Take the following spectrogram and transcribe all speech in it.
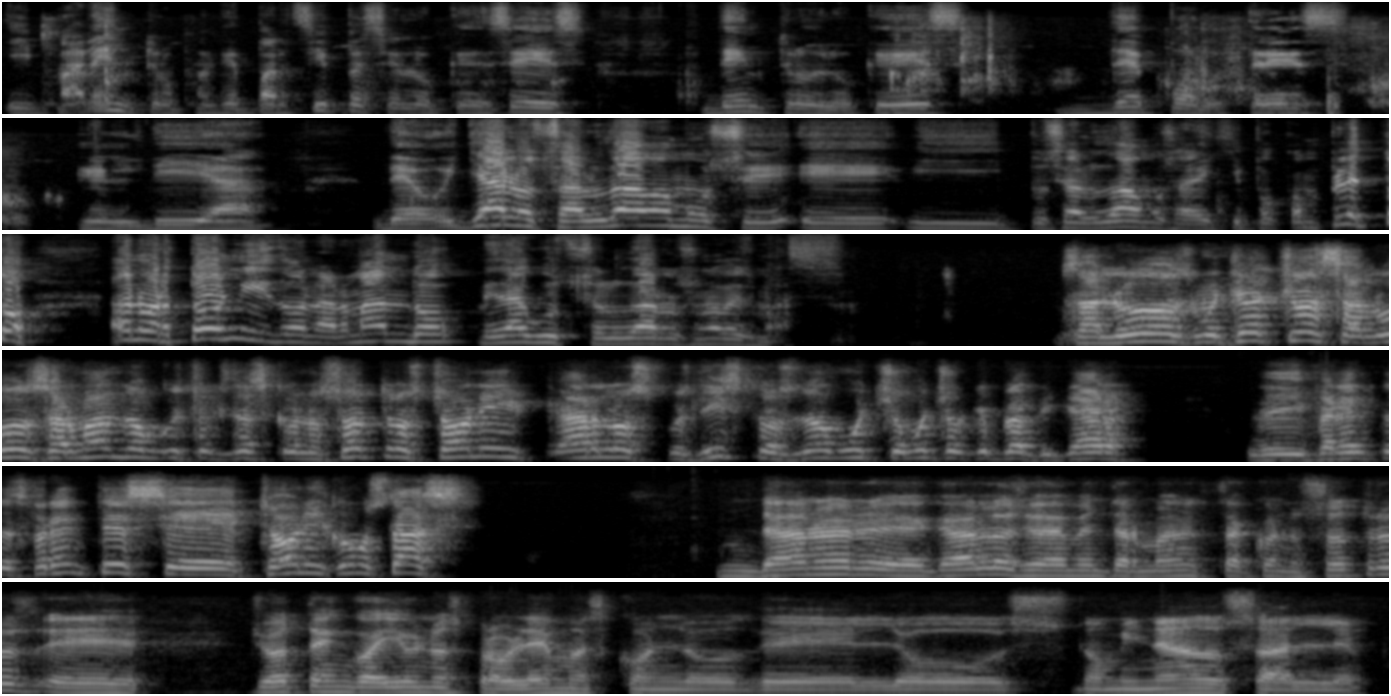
y para adentro, para que participes en lo que desees dentro de lo que es Deportes el día de hoy. Ya los saludábamos eh, eh, y pues saludamos al equipo completo. Anuar Tony, don Armando, me da gusto saludarlos una vez más. Saludos muchachos, saludos Armando, un gusto que estés con nosotros. Tony, Carlos, pues listos, ¿no? Mucho, mucho que platicar de diferentes frentes. Eh, Tony, ¿cómo estás? Daner, Carlos, obviamente Armando está con nosotros. yo tengo ahí unos problemas con lo de los nominados al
